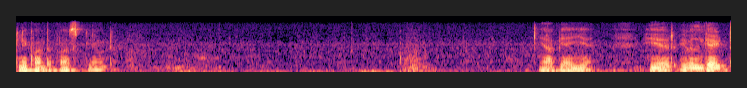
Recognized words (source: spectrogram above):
click on the first link यहाँ पे आइए here you will get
